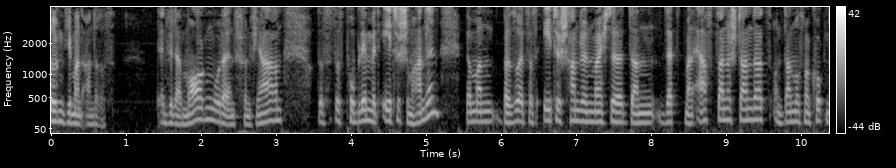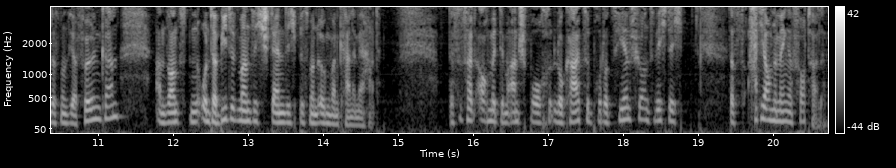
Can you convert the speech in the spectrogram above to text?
irgendjemand anderes. Entweder morgen oder in fünf Jahren. Das ist das Problem mit ethischem Handeln. Wenn man bei so etwas ethisch handeln möchte, dann setzt man erst seine Standards und dann muss man gucken, dass man sie erfüllen kann. Ansonsten unterbietet man sich ständig, bis man irgendwann keine mehr hat. Das ist halt auch mit dem Anspruch, lokal zu produzieren, für uns wichtig. Das hat ja auch eine Menge Vorteile.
